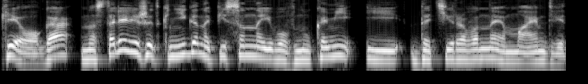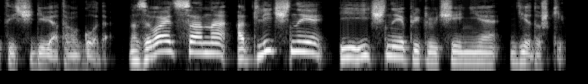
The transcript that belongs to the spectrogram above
Кеога на столе лежит книга, написанная его внуками и датированная маем 2009 года. Называется она «Отличные яичные приключения дедушки».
